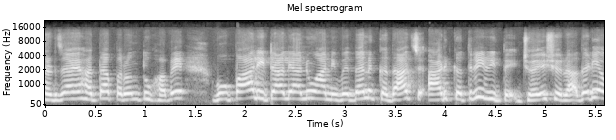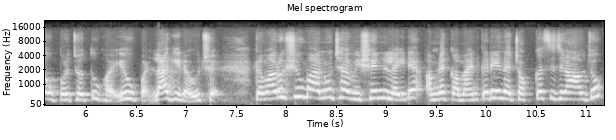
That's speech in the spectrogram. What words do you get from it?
સર્જાયા હતા, પરંતુ હવે ગોપાલ ઇટાલિયાનું આ નિવેદન કદાચ આડકતરી રીતે જયેશ રાદડિયા ઉપર જતું હોય એવું પણ લાગી રહ્યું છે. તમારું શું માનવું છે આ વિષયને લઈને? અમને કમેન્ટ કરીને ચોક્કસ જણાવજો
